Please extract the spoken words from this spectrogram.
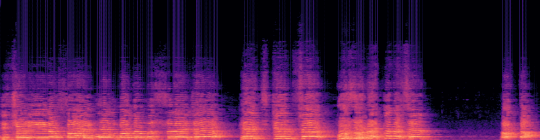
içeriğine sahip olmadığımız sürece hiç kimse huzur beklemesin. Nokta.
